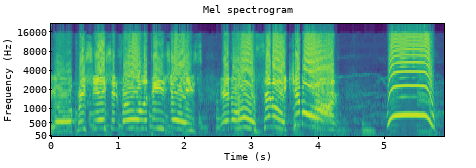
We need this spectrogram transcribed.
your appreciation for all the DJs in the house tonight. Come on! Woo!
